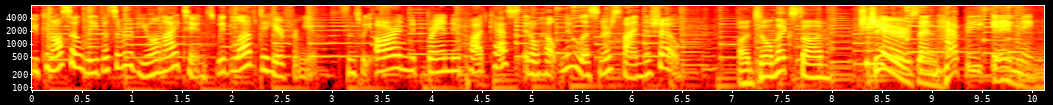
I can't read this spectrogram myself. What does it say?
You can also leave us a review on iTunes. We'd love to hear from you. Since we are a brand new podcast, it'll help new listeners find the show. Until next time, Cheers, and happy gaming.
